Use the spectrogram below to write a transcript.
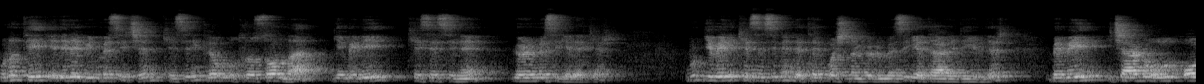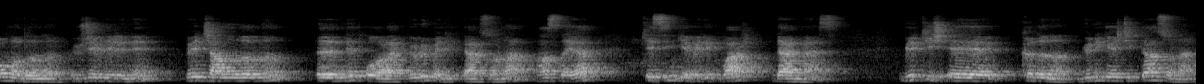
Bunun teyit edilebilmesi için kesinlikle ultrasonla gebeliği kesesinin görülmesi gerekir. Bu gebelik kesesinin de tek başına görülmesi yeterli değildir. Bebeğin içeride olup olmadığını, hücrelerinin ve canlılığının e, net olarak görülmedikten sonra hastaya kesin gebelik var denmez. Bir kişi e, kadının günü geçtikten sonra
